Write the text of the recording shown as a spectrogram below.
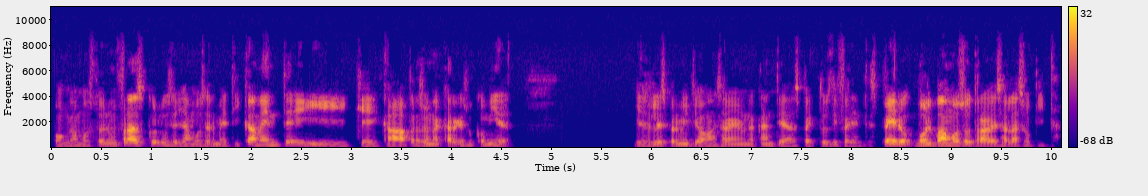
pongamos todo en un frasco, lo sellamos herméticamente y que cada persona cargue su comida. Y eso les permitió avanzar en una cantidad de aspectos diferentes. Pero volvamos otra vez a la sopita.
